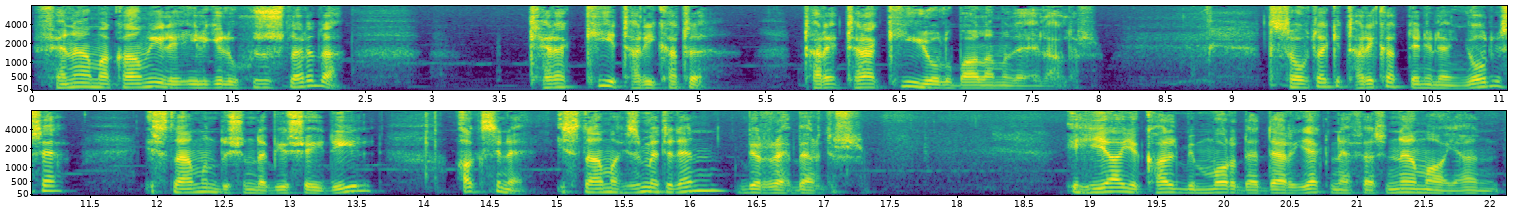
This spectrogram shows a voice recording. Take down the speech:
fena makamı ile ilgili hususları da terakki tarikatı, tar- terakki yolu bağlamında ele alır. Tasavvuftaki tarikat denilen yol ise İslam'ın dışında bir şey değil, aksine İslam'a hizmet eden bir rehberdir. İhyayı kalbi morde der yek nefes nemayend.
